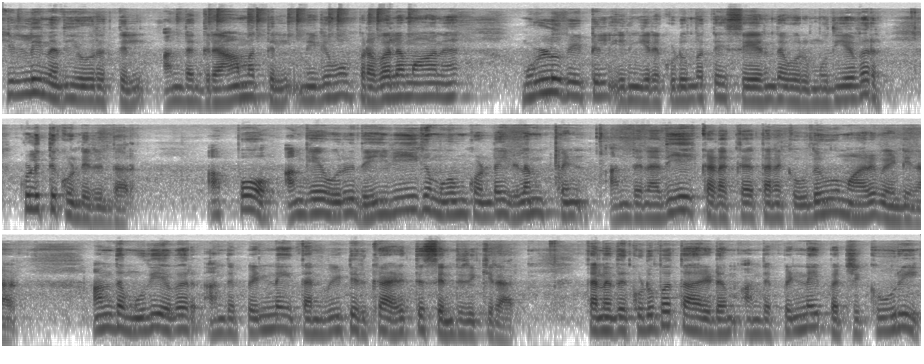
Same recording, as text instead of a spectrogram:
கிள்ளி நதியோரத்தில் அந்த கிராமத்தில் மிகவும் பிரபலமான முள்ளு வீட்டில் என்கிற குடும்பத்தை சேர்ந்த ஒரு முதியவர் குளித்து கொண்டிருந்தார். அப்போது அங்கே ஒரு தெய்வீக முகம் கொண்ட இளம் பெண் அந்த நதியை கடக்க தனக்கு உதவுமாறு வேண்டினாள். அந்த முதியவர் அந்த பெண்ணை தன் வீட்டிற்கு அழைத்து சென்றிருக்கிறார். தனது குடும்பத்தாரிடம் அந்த பெண்ணை பற்றி கூறி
